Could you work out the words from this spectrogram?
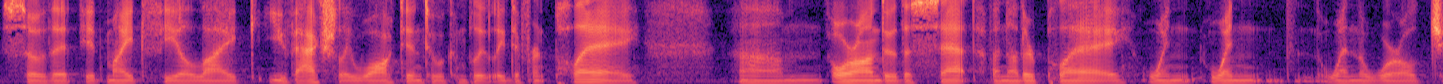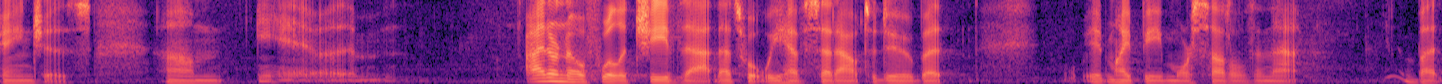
so that it might feel like you've actually walked into a completely different play um, or onto the set of another play when when when the world changes. Um, I don't know if we'll achieve that. That's what we have set out to do, but it might be more subtle than that. But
